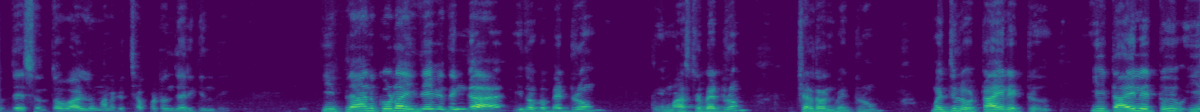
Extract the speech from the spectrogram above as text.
ఉద్దేశంతో వాళ్ళు మనకు చెప్పటం జరిగింది. ఈ ప్లాన్ కూడా ఇదే విధంగా ఇది ఒక bedroom master bedroom children bedroom మధ్యలో టాయిలెట్ ఈ టాయిలెట్ ఈ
